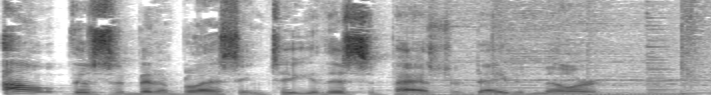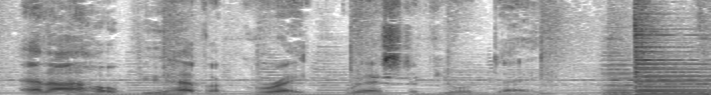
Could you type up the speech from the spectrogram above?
I hope this has been a blessing to you. This is Pastor David Miller, and I hope you have a great rest of your day.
